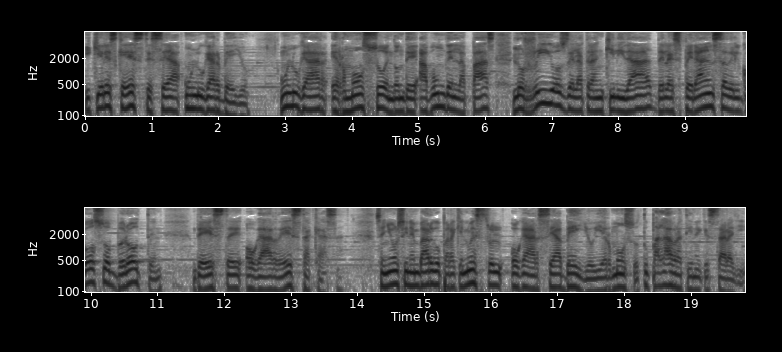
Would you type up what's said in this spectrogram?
y quieres que este sea un lugar bello, un lugar hermoso en donde abunden la paz, los ríos de la tranquilidad, de la esperanza, del gozo broten de este hogar, de esta casa. Señor, sin embargo, para que nuestro hogar sea bello y hermoso, tu palabra tiene que estar allí.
